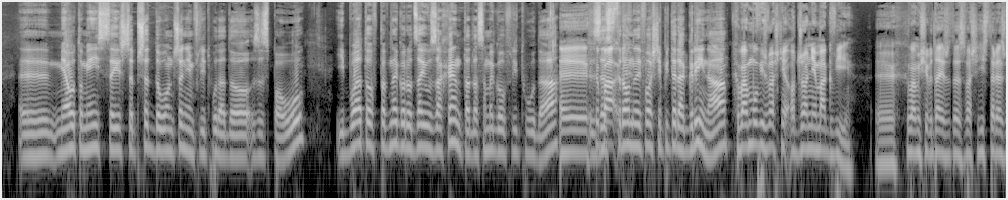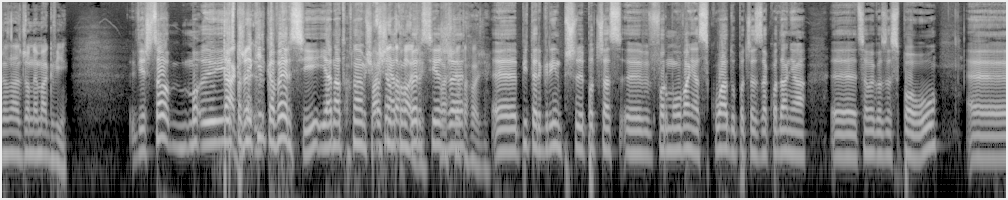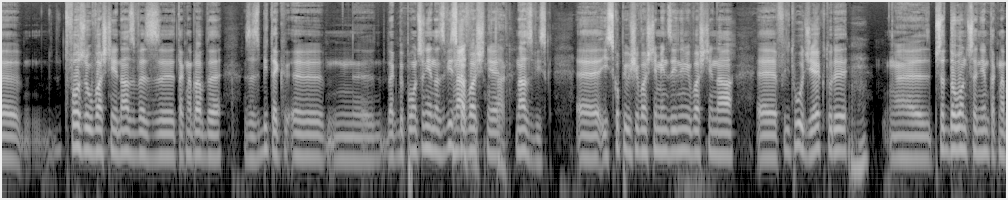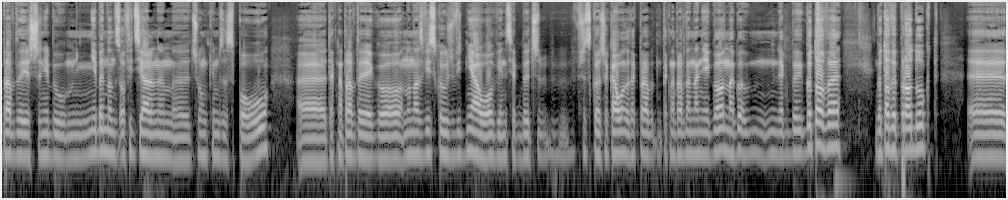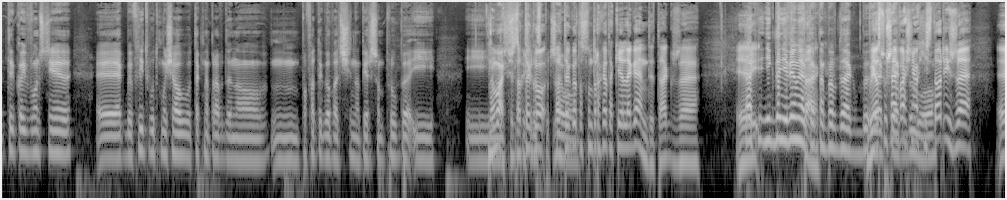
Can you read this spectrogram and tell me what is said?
miało to miejsce jeszcze przed dołączeniem Fleetwooda do zespołu. I była to w pewnego rodzaju zachęta dla samego Fleetwooda yy, ze chyba, strony właśnie Petera Greena. Chyba mówisz właśnie o Johnie McVie. E, chyba mi się wydaje, że to jest właśnie historia związana z Johnem McVie. Wiesz co, jest tak, pewnie że... kilka wersji. Ja natknąłem się właśnie, właśnie na tą chodzi. wersję, właśnie że e, Peter Green przy, podczas e, formułowania składu, podczas zakładania całego zespołu tworzył właśnie nazwę z tak naprawdę ze zbitek, jakby połączenie nazwiska nazwisk, właśnie, tak. nazwisk. I skupił się właśnie między innymi właśnie na Fleetwoodzie, który mhm. E, przed dołączeniem tak naprawdę jeszcze nie był, nie będąc oficjalnym e, członkiem zespołu, e, tak naprawdę jego no, nazwisko już widniało, więc jakby wszystko czekało tak, tak naprawdę na niego, na go, jakby gotowe, gotowy produkt, tylko i wyłącznie jakby Fleetwood musiał tak naprawdę no, pofatygować się na pierwszą próbę i, i No właśnie, dlatego, dlatego to są trochę takie legendy, tak, że... Tak, nigdy nie wiemy jak tak, tak naprawdę jakby Bo ja jak, słyszałem jak właśnie było. o historii, że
